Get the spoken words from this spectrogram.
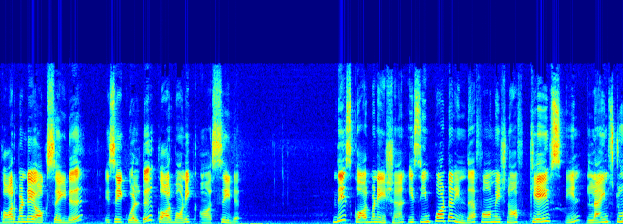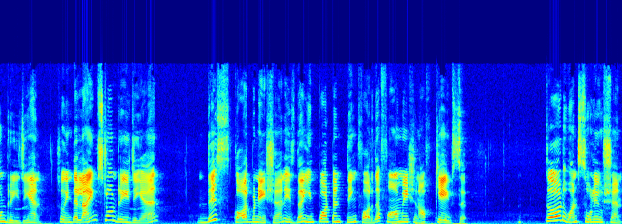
carbon dioxide is equal to carbonic acid. This carbonation is important in the formation of caves in limestone region. So, in the limestone region, this carbonation is the important thing for the formation of caves. Third one solution.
